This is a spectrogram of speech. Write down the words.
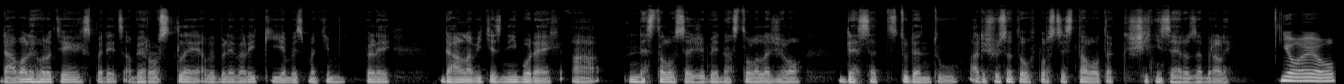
dávali ho do těch expedic, aby rostly, aby byly veliký, aby jsme tím byli dál na vítězných bodech a nestalo se, že by na stole leželo 10 studentů a když už se to prostě stalo, tak všichni se rozebrali. Jo, jo,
